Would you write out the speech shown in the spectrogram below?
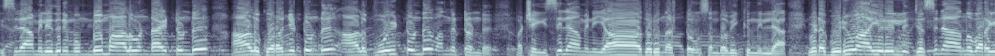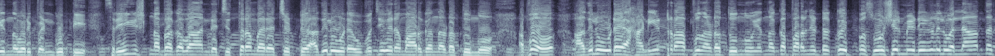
ഇസ്ലാമിൽ ഇതിനു മുമ്പും ആളും ഉണ്ടായിട്ടുണ്ട് ആൾ കുറഞ്ഞിട്ടുണ്ട് ആൾ പോയിട്ടുണ്ട് വന്നിട്ടുണ്ട്. പക്ഷെ ഇസ്ലാമിന് യാതൊരു നഷ്ടവും സംഭവിക്കുന്നില്ല. ഇവിടെ ഗുരുവായൂരിൽ ജസ്ന എന്ന് പറയുന്ന ഒരു പെൺകുട്ടി ശ്രീകൃഷ്ണ ഭഗവാന്റെ ചിത്രം വരച്ചിട്ട് അതിലൂടെ ഉപജീവന മാർഗം നടത്തുന്നു. അപ്പോ അതിലൂടെ ഹണി ട്രാപ്പ് നടത്തുന്നു എന്നൊക്കെ പറഞ്ഞിട്ടൊക്കെ ഇപ്പൊ സോഷ്യൽ മീഡിയകളിൽ വല്ലാത്ത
